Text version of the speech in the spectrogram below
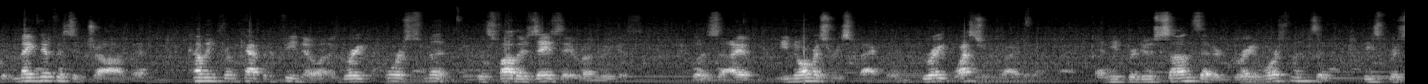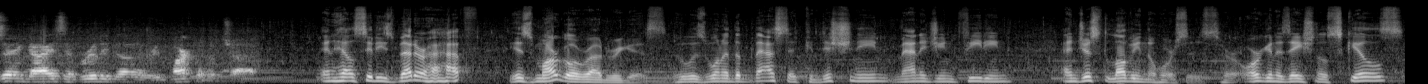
but magnificent job. And coming from Capitafino and a great horseman, his father Zeze Rodriguez was, I have enormous respect, a great Western rider. And he produced sons that are great horsemen and these Brazilian guys have really done a remarkable job. And Hell City's better half is Margot Rodriguez, who is one of the best at conditioning, managing, feeding, and just loving the horses. Her organizational skills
